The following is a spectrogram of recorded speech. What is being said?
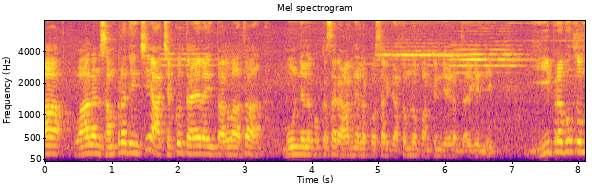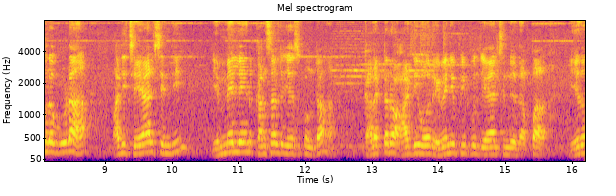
ఆ వాళ్ళని సంప్రదించి ఆ చెక్కులు తయారైన తర్వాత మూడు నెలలకు ఒకసారి ఆరు నెలలకు ఒకసారి గతంలో పంపిణీ చేయడం జరిగింది. ఈ ప్రభుత్వంలో కూడా అది చేయాల్సింది ఎమ్మెల్యేను కన్సల్ట్ చేసుకుంటా కలెక్టర్ ఆర్డీఓ రెవెన్యూ పీపుల్ చేయాల్సిందే తప్ప ఏదో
